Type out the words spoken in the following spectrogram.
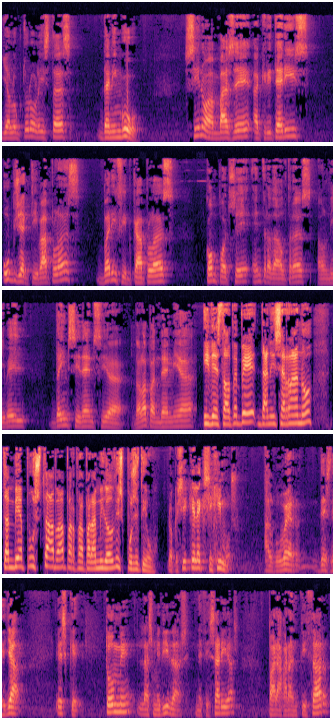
i electoralistes de ningú, sinó en base a criteris objectivables, verificables, com pot ser, entre d'altres, el nivell d'incidència de la pandèmia. I des del PP, Dani Serrano també apostava per preparar millor el dispositiu. Lo que sí que le exigimos al govern desde ya es que tome las medidas necesarias para garantizar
